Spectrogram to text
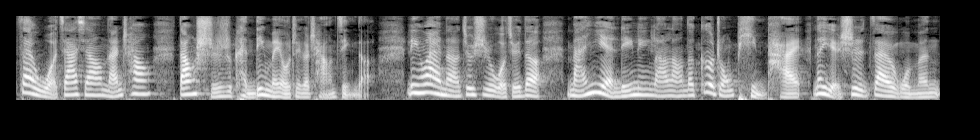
在我家乡南昌，当时是肯定没有这个场景的。另外呢，就是我觉得满眼琳琳琅琅的各种品牌，那也是在我们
